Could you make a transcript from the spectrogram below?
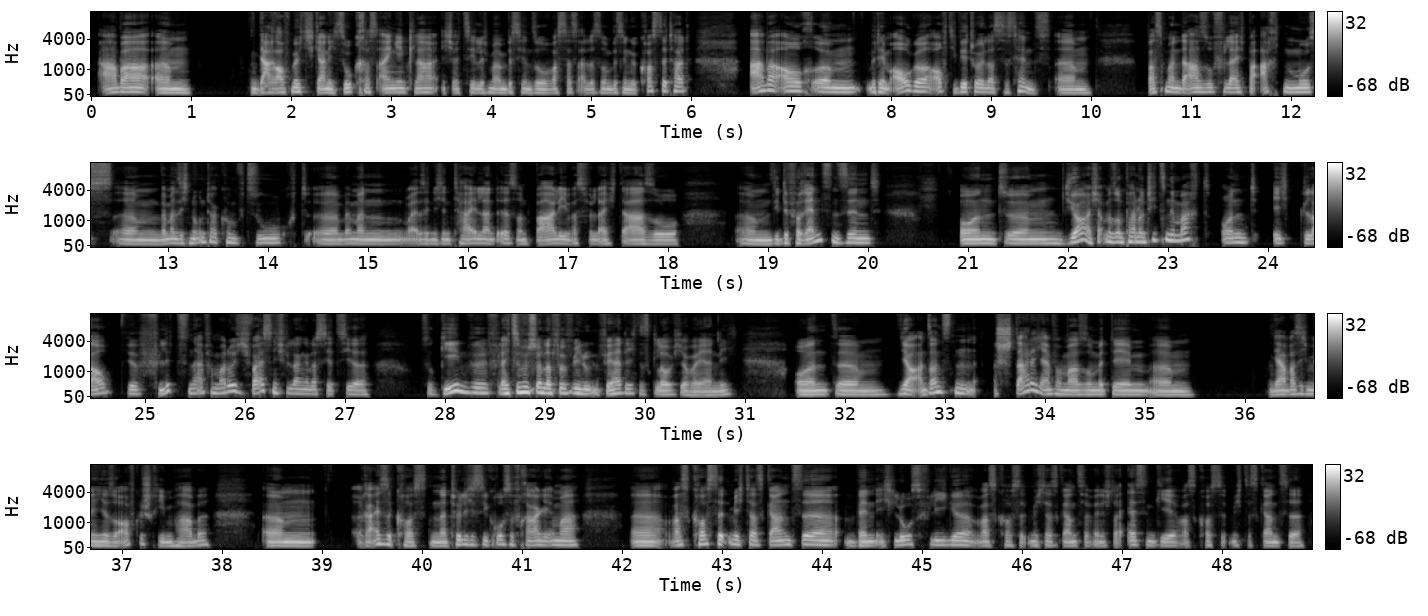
aber ähm, darauf möchte ich gar nicht so krass eingehen. Klar, ich erzähle euch mal ein bisschen so, was das alles so ein bisschen gekostet hat, aber auch ähm, mit dem Auge auf die virtuelle Assistenz. Ähm, was man da so vielleicht beachten muss, ähm, wenn man sich eine Unterkunft sucht, äh, wenn man, weiß ich nicht, in Thailand ist und Bali, was vielleicht da so ähm, die Differenzen sind. Und ähm, ja, ich habe mir so ein paar Notizen gemacht und ich glaube, wir flitzen einfach mal durch. Ich weiß nicht, wie lange das jetzt hier so gehen will. Vielleicht sind wir schon nach fünf Minuten fertig, das glaube ich aber ja nicht. Und ähm, ja, ansonsten starte ich einfach mal so mit dem, ähm, ja, was ich mir hier so aufgeschrieben habe. Ähm, Reisekosten. Natürlich ist die große Frage immer, äh, was kostet mich das Ganze, wenn ich losfliege? Was kostet mich das Ganze, wenn ich da essen gehe? Was kostet mich das Ganze,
